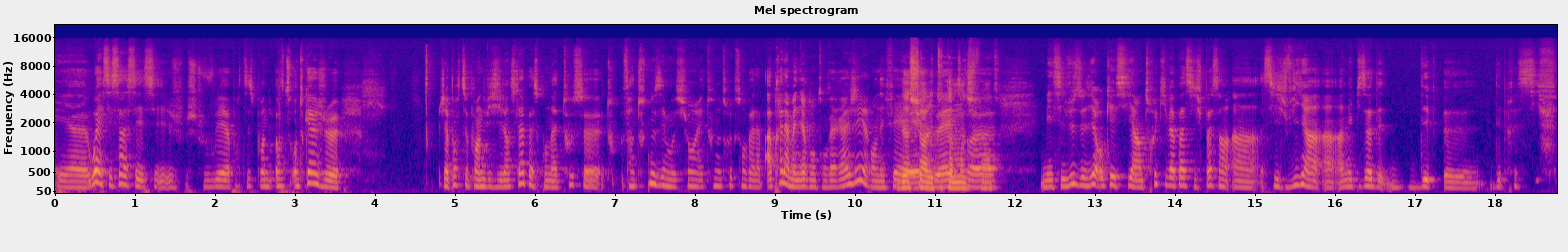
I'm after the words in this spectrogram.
Et euh, ouais, c'est ça. C'est, je, voulais apporter ce point de vue. En, tout cas, je, j'apporte ce point de vigilance là parce qu'on a tous euh, enfin toutes nos émotions et tous nos trucs sont valables après la manière dont on va réagir en effet bien sûr elle est totalement différente mais c'est juste de dire, ok, s'il y a un truc qui va pas, si je passe un, si je vis un, un, épisode euh, dépressif,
